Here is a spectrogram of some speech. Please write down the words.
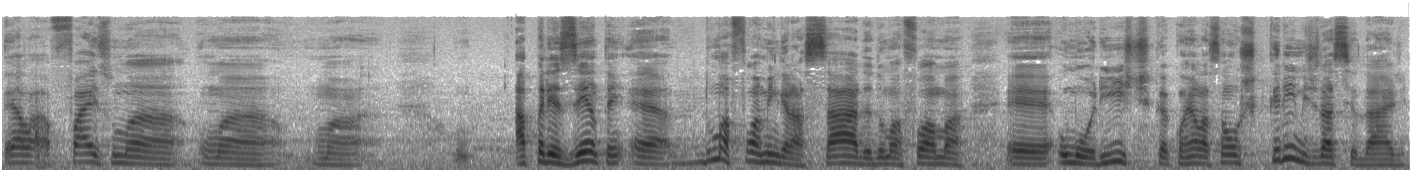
ela faz uma... uma, uma apresenta é, de uma forma engraçada, de uma forma é, humorística com relação aos crimes da cidade.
